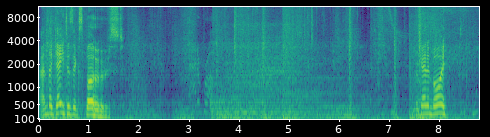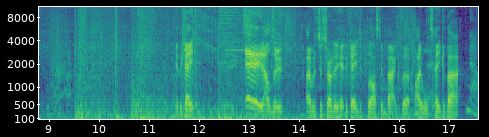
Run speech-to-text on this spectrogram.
And the gate is exposed. Not a problem. Go get him, boy. Hit the gate. Hey, that'll do. I was just trying to hit the gate to blast him back, but I will take that. Now.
